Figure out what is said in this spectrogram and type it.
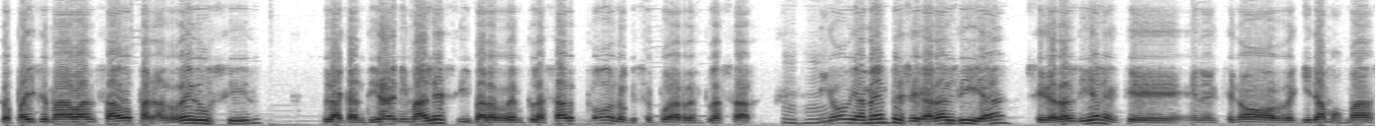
los países más avanzados para reducir la cantidad de animales y para reemplazar todo lo que se pueda reemplazar. Y obviamente llegará el día, llegará el día en el que, en el que no requiramos más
